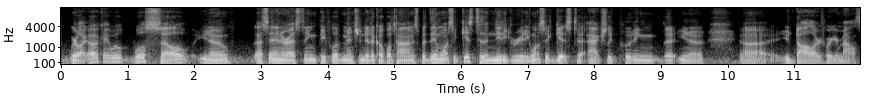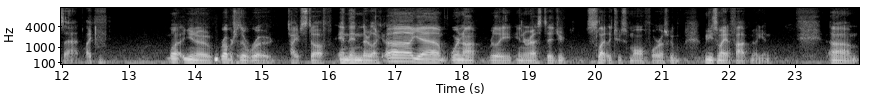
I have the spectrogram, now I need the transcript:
we're like, okay, we'll we'll sell, you know, that's interesting. People have mentioned it a couple of times, but then once it gets to the nitty gritty, once it gets to actually putting the you know uh, your dollars where your mouth's at, like what you know, rubber to the road type stuff, and then they're like, uh, yeah, we're not really interested. You're slightly too small for us. We we need somebody at five million. Um,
